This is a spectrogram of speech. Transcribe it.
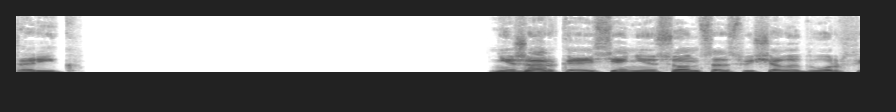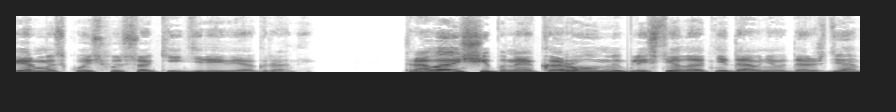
Старик Нежаркое осеннее солнце освещало двор фермы сквозь высокие деревья ограды. Трава, щипанная коровами, блестела от недавнего дождя,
